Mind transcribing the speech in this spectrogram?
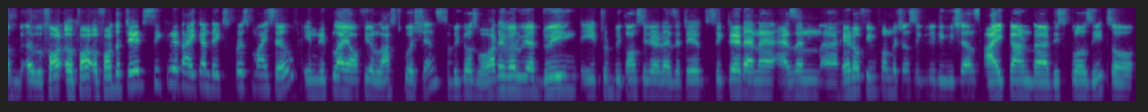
uh, for, uh, for for the trade secret i can't express myself in reply of your last questions because whatever we are doing it should be considered as a trade secret and uh, as an uh, head of information security divisions i can't uh, disclose it so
